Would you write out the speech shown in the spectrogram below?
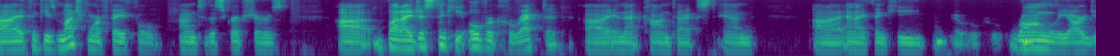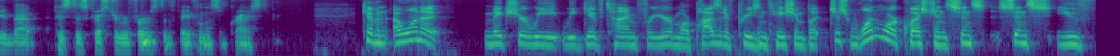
I think he's much more faithful um, to the scriptures. Uh, but I just think he overcorrected uh, in that context. And, uh, and I think he wrongly argued that Pistis Christi refers to the faithfulness of Christ. Kevin, I want to make sure we we give time for your more positive presentation but just one more question since since you've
